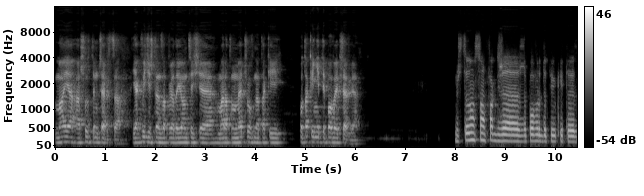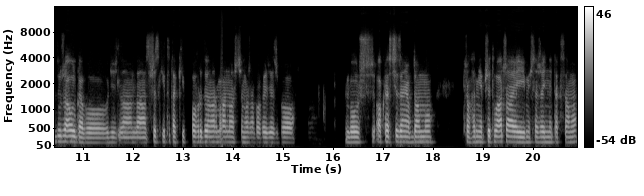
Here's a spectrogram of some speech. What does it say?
maja a 6 czerwca. Jak widzisz ten zapowiadający się maraton meczów na takiej, po takiej nietypowej przerwie? Wiesz co, no, sam fakt, że, że powrót do piłki to jest duża ulga, bo gdzieś dla, dla nas wszystkich to taki powrót do normalności, można powiedzieć, bo, bo już okres siedzenia w domu trochę mnie przytłacza i myślę, że inny tak samo.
